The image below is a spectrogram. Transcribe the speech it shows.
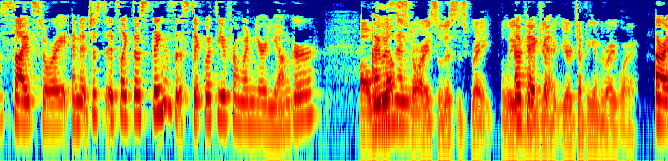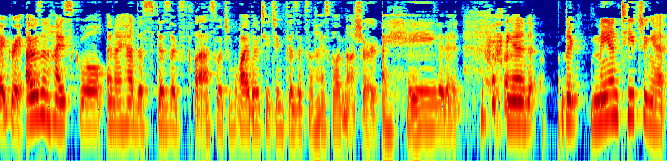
side story and it just, it's like those things that stick with you from when you're younger. Oh, we I love in- stories, so this is great. Believe Okay, me, you're jumping, you're jumping in the right way. All right, great. I was in high school and I had this physics class, which why they're teaching physics in high school, I'm not sure. I hated it. and the man teaching it,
